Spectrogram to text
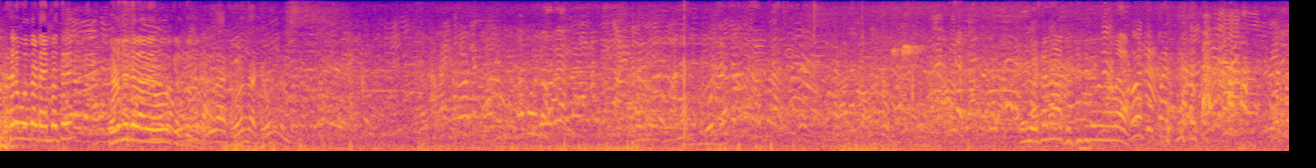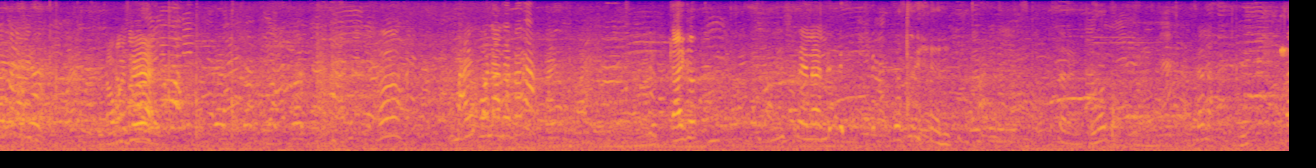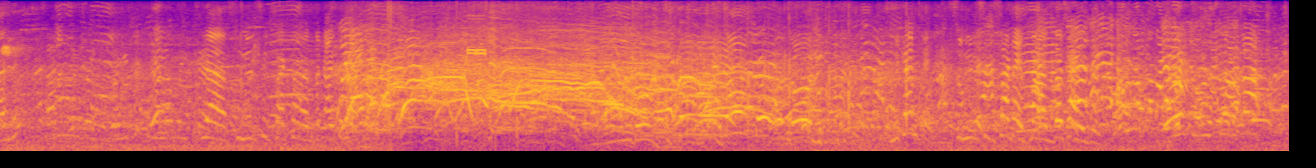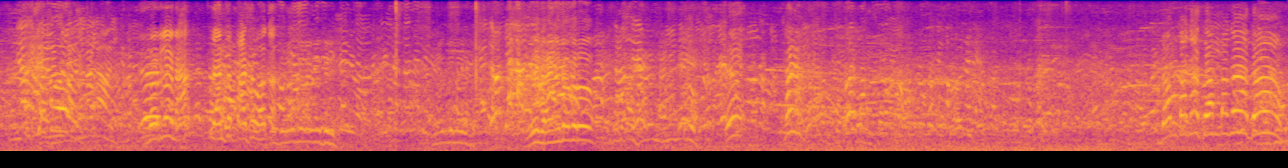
कशाला बोलता टाइमपास रे खेळून दे तुम्हाला सावकाश फ़ोन काय ग लिस्टेल आले सुनील शिरसाट सरांचं काय मी काय सुनील शिरसाट आहेत शाळेचे भरलं ना त्यांचं पाठवा का ए भाई नका करू. दम बघा दम बघा दम.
